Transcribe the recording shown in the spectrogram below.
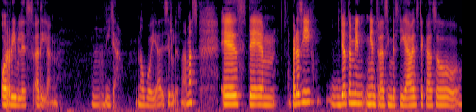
horribles a Dylan. Mm. Y ya, no voy a decirles nada más. Este, pero sí, yo también mientras investigaba este caso,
